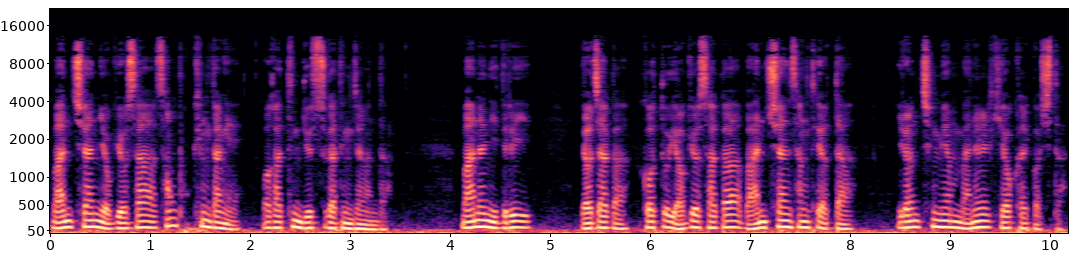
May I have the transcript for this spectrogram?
만취한 여교사 성폭행당해와 같은 뉴스가 등장한다. 많은 이들이 여자가 그것도 여교사가 만취한 상태였다. 이런 측면만을 기억할 것이다.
